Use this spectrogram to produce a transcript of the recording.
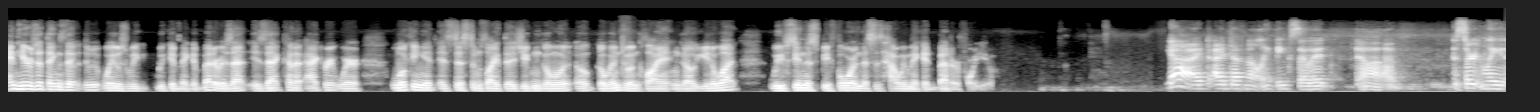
and here's the things that the ways we, we could make it better. Is that is that kind of accurate? Where looking at, at systems like this, you can go go into a client and go, you know what, we've seen this before, and this is how we make it better for you. Yeah, I, I definitely think so. It uh, certainly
